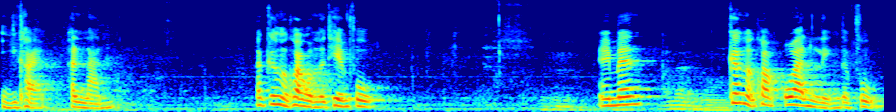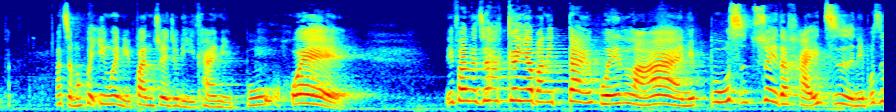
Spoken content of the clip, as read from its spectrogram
移开。很难，那更何况我们的天父，Amen。更何况万灵的父，他怎么会因为你犯罪就离开你？不会，你犯了罪，他更要把你带回来。你不是罪的孩子，你不是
